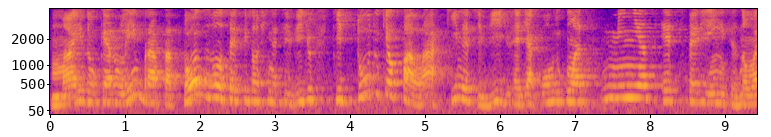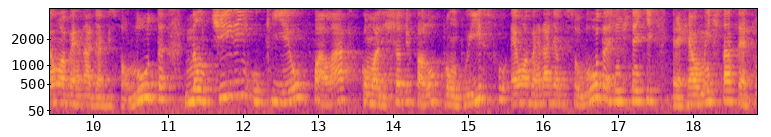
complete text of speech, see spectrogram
mas eu quero lembrar para todos vocês que estão assistindo esse vídeo, que tudo que eu falar aqui nesse vídeo é de acordo com as minhas experiências, não é uma verdade absoluta, não tirem o que eu falar, como Alexandre falou, pronto, isso é uma verdade absoluta, a gente tem que é, realmente estar certo.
